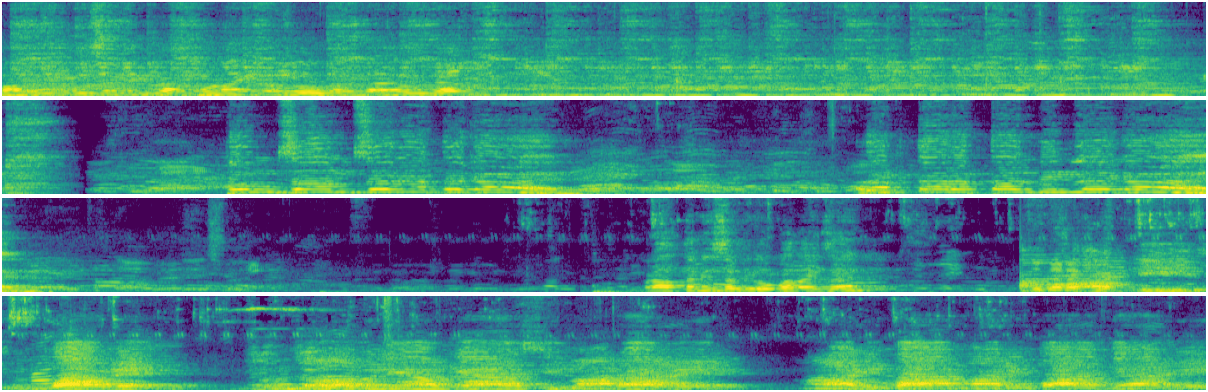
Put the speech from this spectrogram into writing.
बालविवेचन पुन्हा एकदा जोरदार तुमचं आमचं नातं काय? रक्ता रक्तात भिनलंय काय? प्रार्थनेसाठी उभा राहायचंय. मारावे मारिता मारिता घ्यावे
